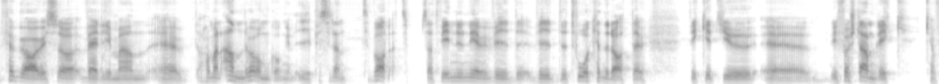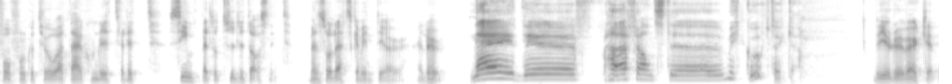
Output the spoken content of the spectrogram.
februari så väljer man, eh, har man andra omgången i presidentvalet. Så att vi är nu nere vid, vid två kandidater, vilket ju eh, vid första anblick kan få folk att tro att det här kommer bli ett väldigt simpelt och tydligt avsnitt. Men så lätt ska vi inte göra, eller hur? Nej, det, här fanns det mycket att upptäcka. Det gjorde det verkligen.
